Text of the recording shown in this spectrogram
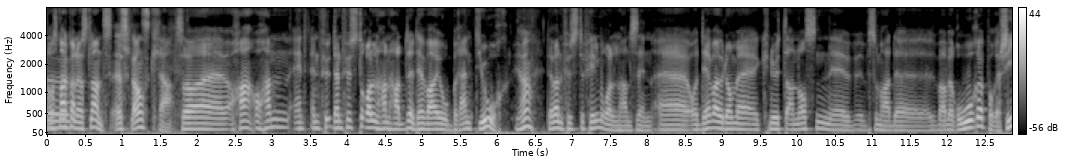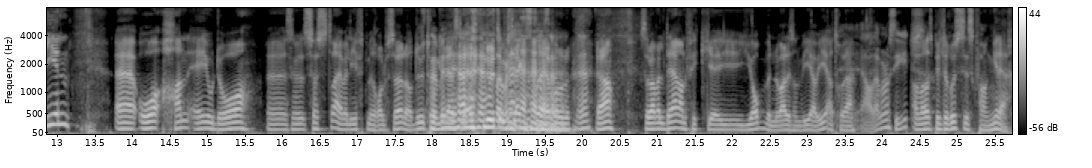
Nå snakker han østlandsk. Østlandsk. Ja, så eh, Og han, en, en, den første rollen han hadde, det var jo 'Brent jord'. Ja. Det var den første filmrollen hans. sin Eh, og det var jo da med Knut Andersen, eh, som hadde, var ved roret på regien. Eh, og han er jo da uh, Søstera er vel gift med Rolf Søder. Du tok det, slektstreet. Ja. Ja. Så det var vel der han fikk eh, jobben. Det var litt sånn via via, tror jeg. Ja, det var nok sikkert. Han var, spilte russisk fange der.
